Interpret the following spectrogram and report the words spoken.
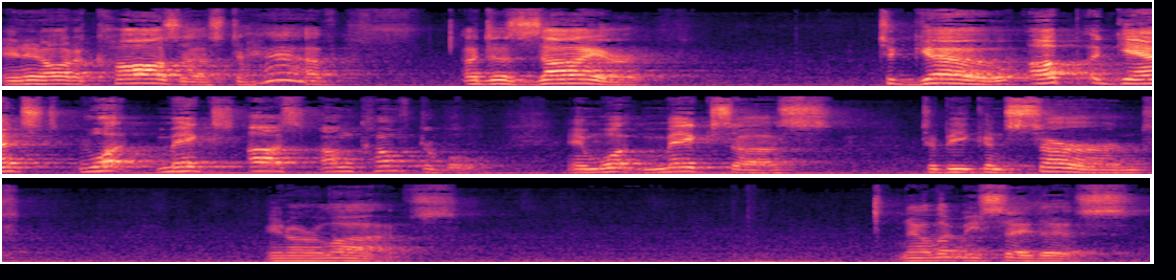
And it ought to cause us to have a desire to go up against what makes us uncomfortable and what makes us to be concerned in our lives. Now, let me say this.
